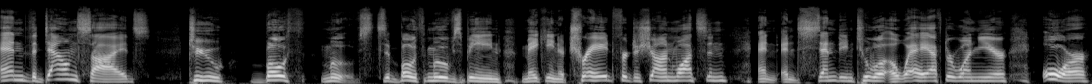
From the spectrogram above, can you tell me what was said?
and the downsides to both moves. To both moves being making a trade for Deshaun Watson and and sending Tua away after one year or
